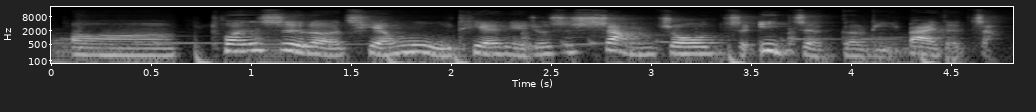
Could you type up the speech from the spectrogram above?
嗯，吞噬了前五天，也就是上周这一整个礼拜的涨。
